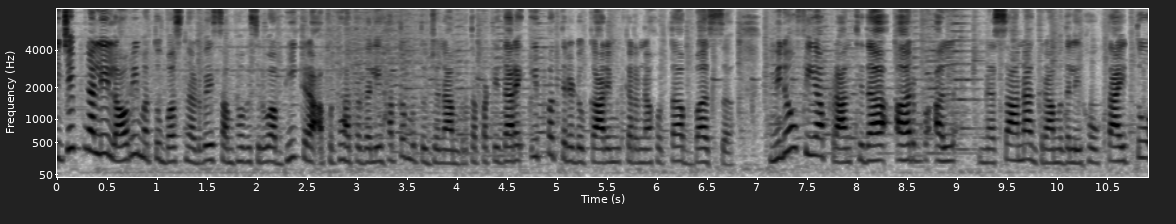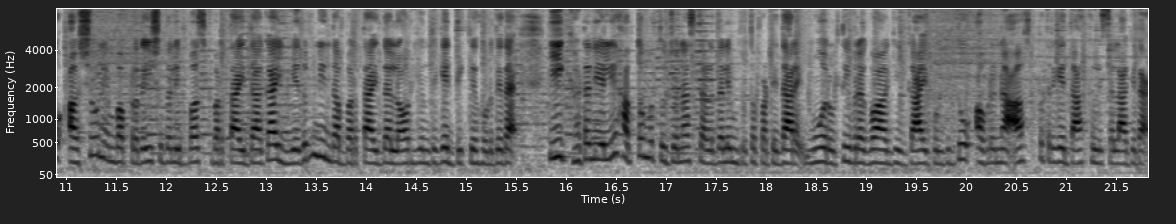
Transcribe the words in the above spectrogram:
ಈಜಿಪ್ಟ್ನಲ್ಲಿ ಲಾರಿ ಮತ್ತು ಬಸ್ ನಡುವೆ ಸಂಭವಿಸಿರುವ ಭೀಕರ ಅಪಘಾತದಲ್ಲಿ ಹತ್ತೊಂಬತ್ತು ಜನ ಮೃತಪಟ್ಟಿದ್ದಾರೆ. ಇಪ್ಪತ್ತೆರಡು ಕಾರ್ಮಿಕರನ್ನ ಹೊತ್ತ ಬಸ್ ಮಿನೋಫಿಯಾ ಪ್ರಾಂತ್ಯದ ಅರ್ಬ್ ಅಲ್ ನಸಾನಾ ಗ್ರಾಮದಲ್ಲಿ ಹೋಗ್ತಾ ಇತ್ತು. ಅಶೋನ್ ಎಂಬ ಪ್ರದೇಶದಲ್ಲಿ ಬಸ್ ಬರ್ತಾ ಇದ್ದಾಗ ಎದುರಿನಿಂದ ಬರ್ತಾ ಇದ್ದ ಲಾರಿಯೊಂದಿಗೆ ಡಿಕ್ಕಿ ಹೊಡೆದಿದೆ. ಈ ಘಟನೆಯಲ್ಲಿ ಹತ್ತೊಂಬತ್ತು ಜನ ಸ್ಥಳದಲ್ಲಿ ಮೃತಪಟ್ಟಿದ್ದಾರೆ. ಮೂವರು ತೀವ್ರವಾಗಿ ಗಾಯಗೊಂಡಿದ್ದು, ಅವರನ್ನು ಆಸ್ಪತ್ರೆಗೆ ದಾಖಲಿಸಲಾಗಿದೆ.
